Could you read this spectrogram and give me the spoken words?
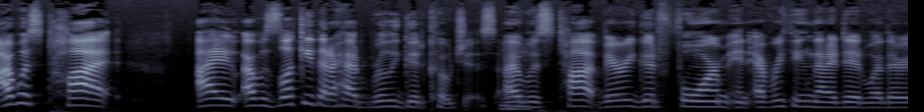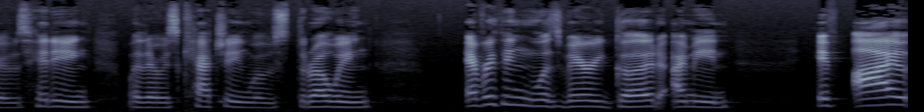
I was taught." I, I was lucky that I had really good coaches. I mm. was taught very good form in everything that I did, whether it was hitting, whether it was catching, whether it was throwing. Everything was very good. I mean, if I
